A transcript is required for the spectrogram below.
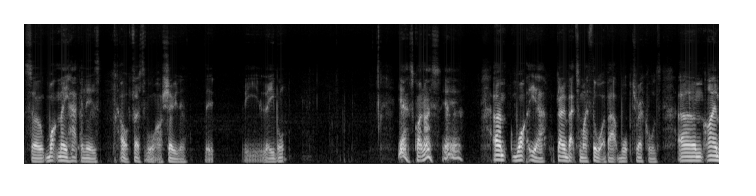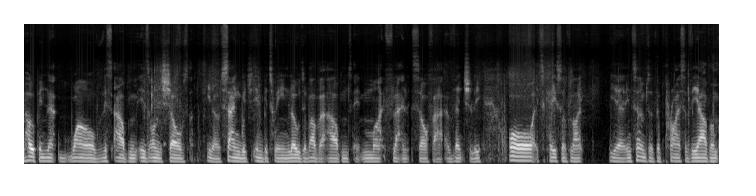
So what may happen is, oh, first of all, I'll show you the, the, the label. Yeah, it's quite nice. Yeah, yeah. Um, what? Yeah, going back to my thought about Warped Records, um, I am hoping that while this album is on the shelves, you know, sandwiched in between loads of other albums, it might flatten itself out eventually, or it's a case of like, yeah, in terms of the price of the album,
